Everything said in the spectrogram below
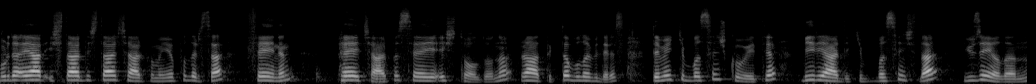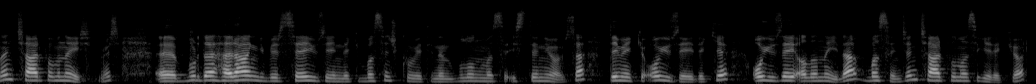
Burada eğer içler dışlar çarpımı yapılırsa F'nin P çarpı S'ye eşit olduğunu rahatlıkla bulabiliriz. Demek ki basınç kuvveti bir yerdeki basınçla yüzey alanının çarpımına eşitmiş. Ee, burada herhangi bir S yüzeyindeki basınç kuvvetinin bulunması isteniyorsa demek ki o yüzeydeki o yüzey alanıyla basıncın çarpılması gerekiyor.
